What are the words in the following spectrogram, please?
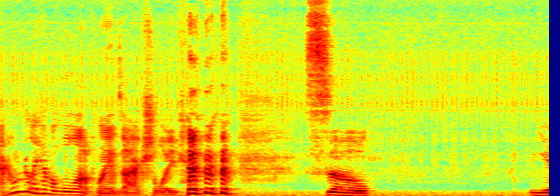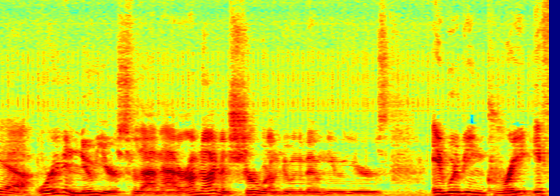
I don't really have a whole lot of plans, actually. so, yeah, or even New Year's for that matter. I'm not even sure what I'm doing about New Year's. It would have been great if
